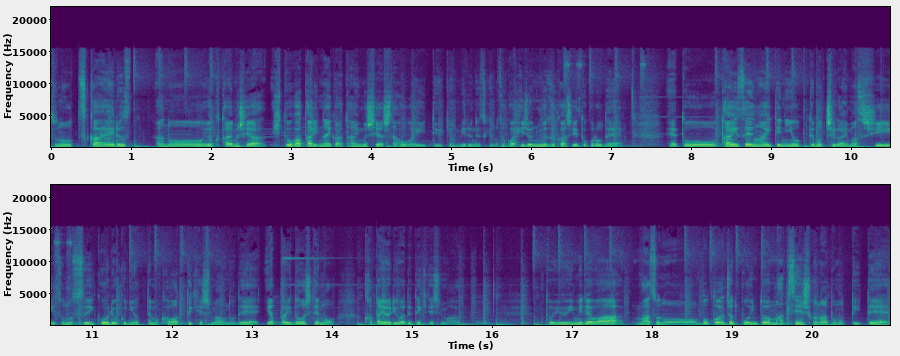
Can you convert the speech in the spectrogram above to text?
その使える、あのよくタイムシェア、人が足りないからタイムシェアした方がいいっていう意見を見るんですけど、そこは非常に難しいところで、えっ、と、対戦相手によっても違いますし、その遂行力によっても変わってきてしまうので、やっぱりどうしても偏りは出てきてしまう。という意味では、まあその、僕はちょっとポイントは牧選手かなと思っていて、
